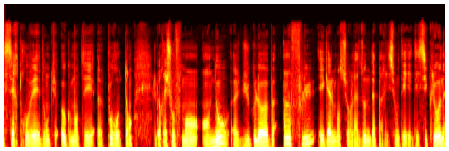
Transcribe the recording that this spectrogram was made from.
s'est retrouvée donc augmentée pour autant. Le réchauffement en eau du globe influe également sur la zone d'apparition des, des cyclones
